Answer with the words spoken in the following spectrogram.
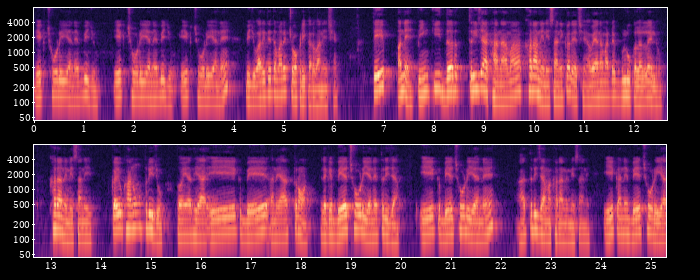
એક છોડી અને બીજું. એક છોડી અને બીજું. એક છોડી અને બીજું આ રીતે તમારે ચોકડી કરવાની છે. તે અને પિંકી દર ત્રીજા ખાનામાં ખરાની નિશાની કરે છે. હવે એના માટે બ્લુ કલર લઈ લો. ખરાની નિશાની કયું ખાનું? ત્રીજું. તો અહીંયાથી આ એક, બે અને આ ત્રણ. એટલે કે બે છોડી અને ત્રીજા. એક, બે છોડી અને આ ત્રીજામાં ખરાની નિશાની. એક અને બે છોડી આ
